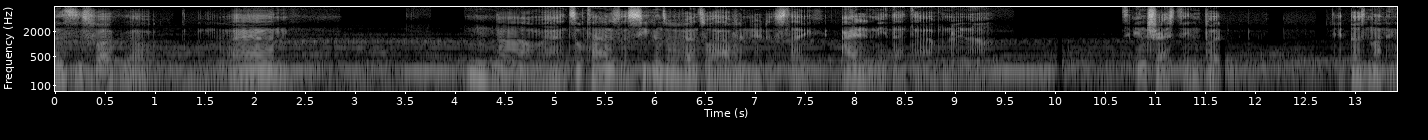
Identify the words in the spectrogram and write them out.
This is fucked up. Man. No, man. Sometimes a sequence of events will happen. You're just like, I didn't need that to happen right now. It's interesting, but it does nothing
